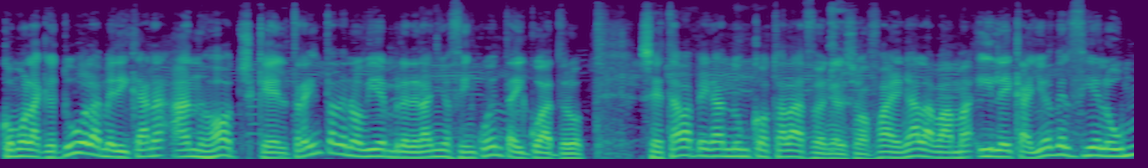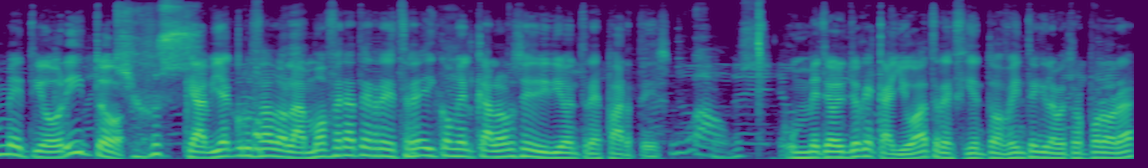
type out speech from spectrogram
Como la que tuvo la americana Ann Hodge, que el 30 de noviembre del año 54 se estaba pegando un costalazo en el sofá en Alabama y le cayó del cielo un meteorito que había cruzado la atmósfera terrestre y con el calor se dividió en tres partes un meteorito que cayó a 320 kilómetros por hora.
